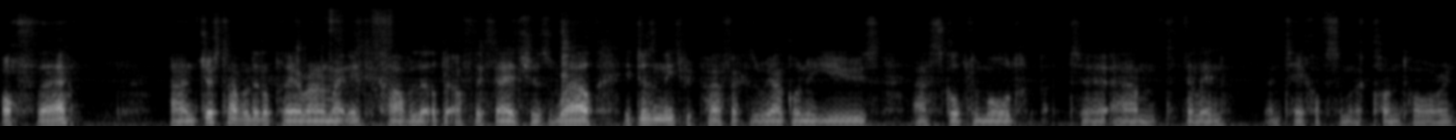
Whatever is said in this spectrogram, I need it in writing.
off there. And just have a little play around I might need to carve a little bit off this edge as well. It doesn't need to be perfect because we are going to use a Sculptamold to, um, to fill in and take off some of the contour and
